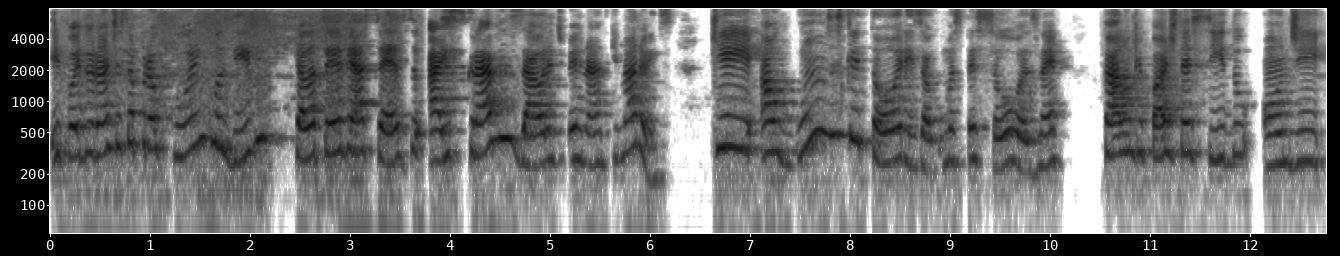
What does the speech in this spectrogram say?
E foi durante essa procura, inclusive, que ela teve acesso à Escravizaura de Bernardo Guimarães, que alguns escritores, algumas pessoas, né, falam que pode ter sido onde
